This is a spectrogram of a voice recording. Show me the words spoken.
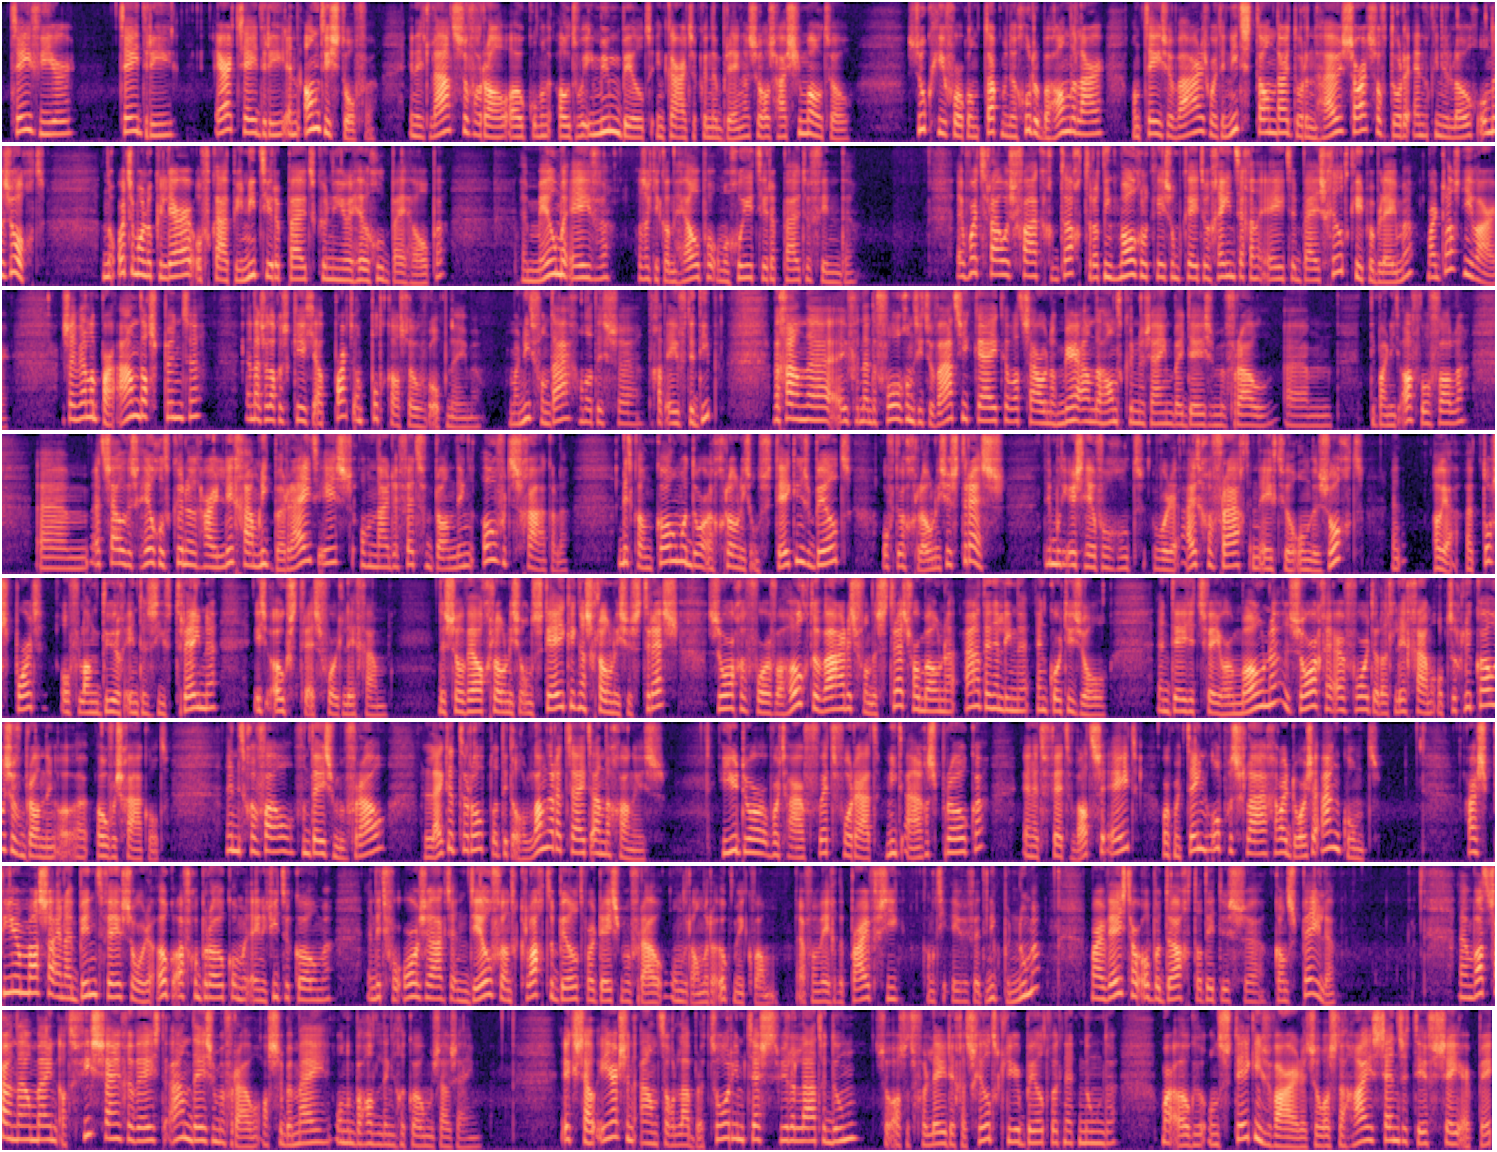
T4, T3, RT3 en antistoffen. En dit laatste vooral ook om een auto-immuunbeeld in kaart te kunnen brengen, zoals Hashimoto. Zoek hiervoor contact met een goede behandelaar, want deze waarden worden niet standaard door een huisarts of door de endocrinoloog onderzocht. Een ortomoleculair of KPNI-therapeut kunnen hier heel goed bij helpen. En mail me even als ik je kan helpen om een goede therapeut te vinden. Er wordt trouwens vaak gedacht dat het niet mogelijk is om ketogeen te gaan eten bij schildklierproblemen, maar dat is niet waar. Er zijn wel een paar aandachtspunten en daar zal ik eens een keertje apart een podcast over opnemen. Maar niet vandaag, want dat, is, uh, gaat even te diep. We gaan uh, even naar de volgende situatie kijken. Wat zou er nog meer aan de hand kunnen zijn bij deze mevrouw um, die maar niet af wil vallen? Um, het zou dus heel goed kunnen dat haar lichaam niet bereid is om naar de vetverbranding over te schakelen. En dit kan komen door een chronisch ontstekingsbeeld of door chronische stress. Dit moet eerst heel veel goed worden uitgevraagd en eventueel onderzocht. En oh ja, het topsport of langdurig intensief trainen is ook stress voor het lichaam. Dus zowel chronische ontsteking als chronische stress zorgen voor verhoogde waardes van de stresshormonen adrenaline en cortisol. En deze twee hormonen zorgen ervoor dat het lichaam op de glucoseverbranding eh, overschakelt. In het geval van deze mevrouw lijkt het erop dat dit al langere tijd aan de gang is. Hierdoor wordt haar vetvoorraad niet aangesproken en het vet wat ze eet wordt meteen opgeslagen waardoor ze aankomt. Haar spiermassa en haar bindweefsel worden ook afgebroken om in energie te komen en dit veroorzaakte een deel van het klachtenbeeld waar deze mevrouw onder andere ook mee kwam. Vanwege de privacy kan ik die even verder niet benoemen, maar wees daarop bedacht dat dit dus uh, kan spelen. En wat zou nou mijn advies zijn geweest aan deze mevrouw als ze bij mij onder behandeling gekomen zou zijn? Ik zou eerst een aantal laboratoriumtests willen laten doen, zoals het volledige schildklierbeeld wat ik net noemde, maar ook de ontstekingswaarden, zoals de High Sensitive CRP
